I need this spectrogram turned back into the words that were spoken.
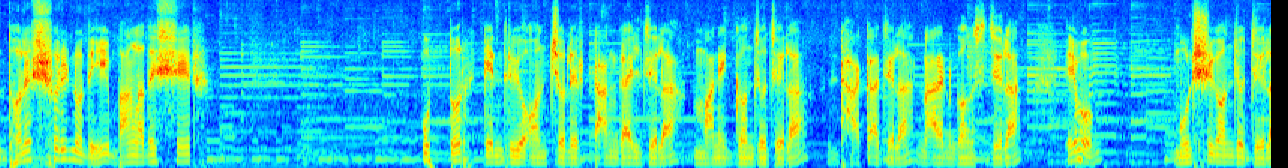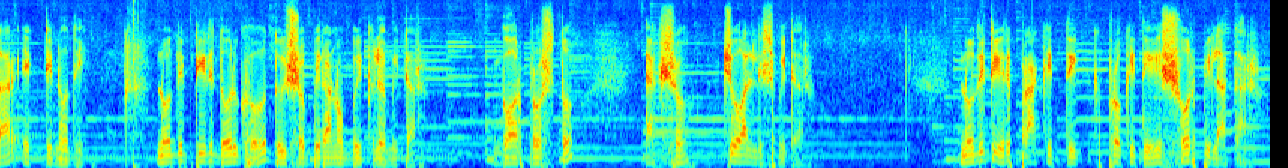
ধলেশ্বরী নদী বাংলাদেশের উত্তর কেন্দ্রীয় অঞ্চলের টাঙ্গাইল জেলা, মানিকগঞ্জ জেলা, ঢাকা জেলা, নারায়ণগঞ্জ জেলা এবং মুন্সীগঞ্জ জেলার একটি নদী। নদীটির দৈর্ঘ্য দুইশো বিরানব্বই কিলোমিটার, গড় প্রস্থ একশো চুয়াল্লিশ মিটার। নদীটির প্রাকৃতিক প্রকৃতি সর্পিলাকার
